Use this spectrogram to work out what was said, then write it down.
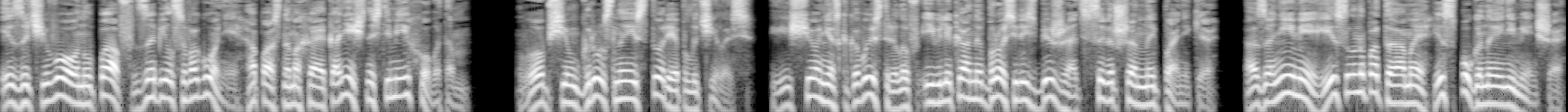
из-за чего он, упав, забился в агонии, опасно махая конечностями и хоботом. В общем, грустная история получилась. Еще несколько выстрелов, и великаны бросились бежать в совершенной панике. А за ними и слонопотамы, испуганные не меньше.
